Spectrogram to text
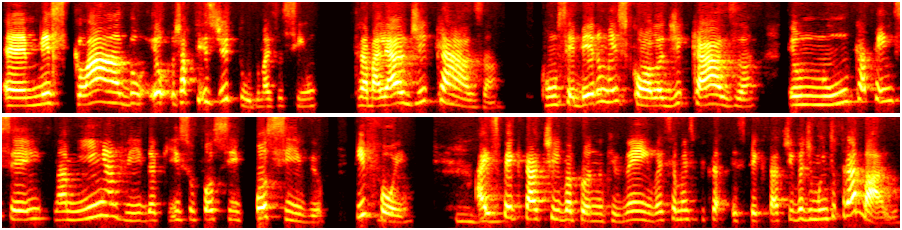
é, mesclado. Eu já fiz de tudo, mas assim, trabalhar de casa, conceber uma escola de casa, eu nunca pensei na minha vida que isso fosse possível. E foi. Uhum. A expectativa para o ano que vem vai ser uma expectativa de muito trabalho,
